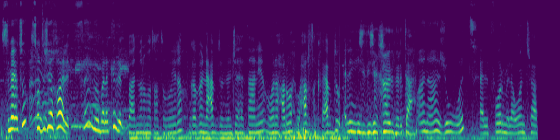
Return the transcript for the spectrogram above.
سمعتوا؟ صوت DJ Khaled. فين بلا كذب. بعد مرمطة طويلة قابلنا عبده من الجهة الثانية وأنا حروح وحلصق في عبده. الين يجي DJ Khaled نرتاح أنا جوة الفورمولا 1 track.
